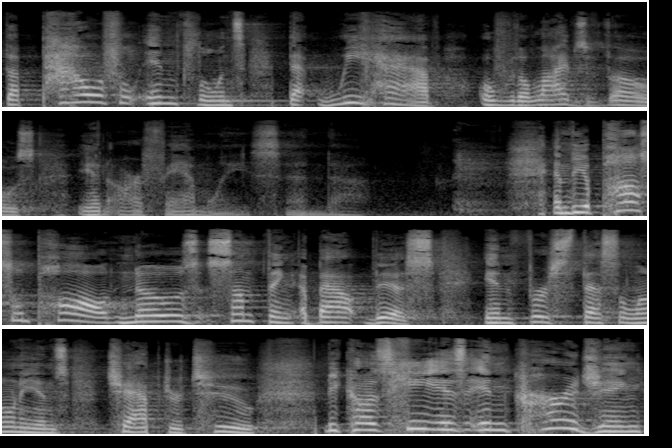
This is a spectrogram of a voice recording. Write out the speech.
the powerful influence that we have over the lives of those in our families. And, uh, and the Apostle Paul knows something about this in 1 Thessalonians chapter 2 because he is encouraging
